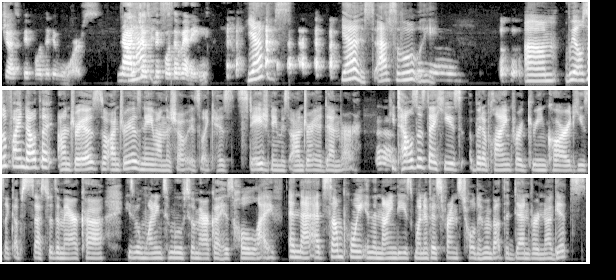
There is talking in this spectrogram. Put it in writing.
just before the divorce. Not just before the wedding. Yes. Yes, absolutely. Um, we also find out that Andrea's so Andrea's name on the show is like his stage name is Andrea Denver. He tells us that he's been applying for a green card. He's like obsessed with America. He's been wanting to move to America his whole life. And that at some point in the 90s, one of his friends told him about the Denver Nuggets,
